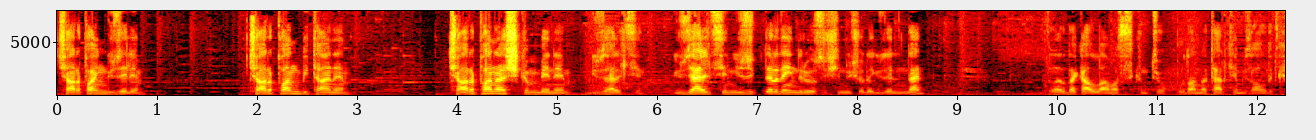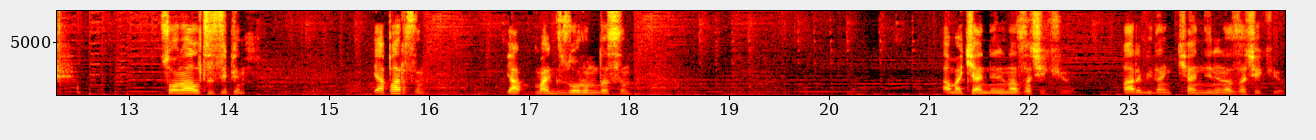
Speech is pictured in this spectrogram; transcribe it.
çarpan güzelim, çarpan bir tanem, çarpan aşkım benim, güzelsin, güzelsin. Yüzükleri de indiriyorsun şimdi şöyle güzelinden. Sınırda kaldı ama sıkıntı yok. Buradan da tertemiz aldık. Son 6 spin. Yaparsın. Yapmak zorundasın. Ama kendini naza çekiyor. Harbiden kendini naza çekiyor.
